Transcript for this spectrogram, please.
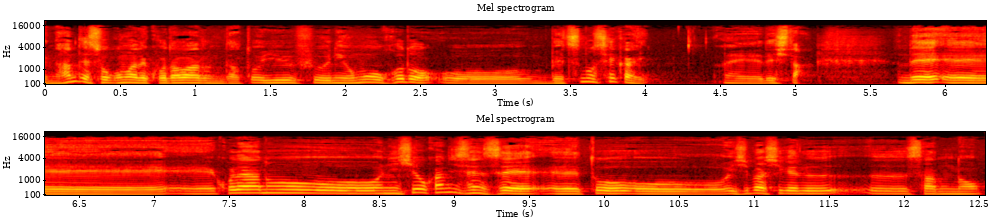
ー、なんでそこまでこだわるんだというふうに思うほど別の世界、でした。で、えー、これあの西尾寛治先生と石破茂さんの、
